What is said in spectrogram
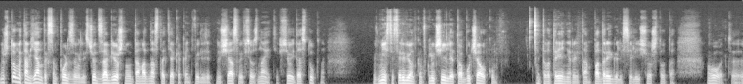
Ну что мы там Яндексом пользовались? Что-то забьешь, ну там одна статья какая-нибудь вылезет. Ну сейчас вы все знаете, все и доступно. Вместе с ребенком включили эту обучалку этого тренера и там подрыгались или еще что-то. Вот. Э,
